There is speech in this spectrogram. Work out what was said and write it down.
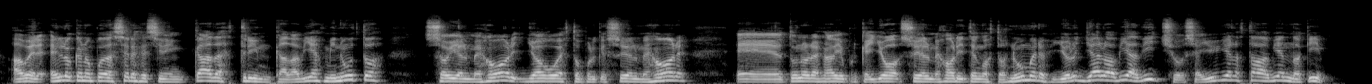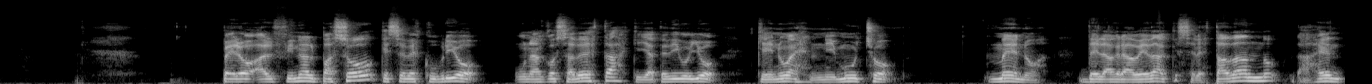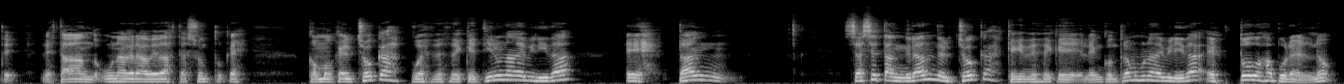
a ver, él lo que no puede hacer es decir en cada stream, cada 10 minutos, soy el mejor, yo hago esto porque soy el mejor, eh, tú no eres nadie porque yo soy el mejor y tengo estos números. Yo ya lo había dicho, o sea, yo ya lo estaba viendo aquí. Pero al final pasó que se descubrió una cosa de estas, que ya te digo yo, que no es ni mucho menos de la gravedad que se le está dando, la gente le está dando una gravedad a este asunto que es como que el chocas, pues desde que tiene una debilidad, es tan... Se hace tan grande el Chocas que desde que le encontramos una debilidad es todos a por él, ¿no?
